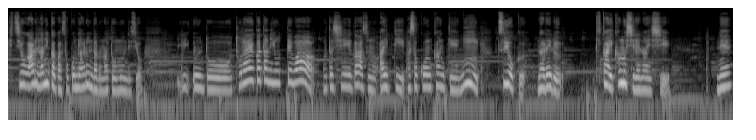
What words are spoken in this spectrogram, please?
必要がある何かがそこにあるんだろうなと思うんですよ。うんと捉え方によっては私がその IT パソコン関係に強くなれる機会かもしれないしね。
